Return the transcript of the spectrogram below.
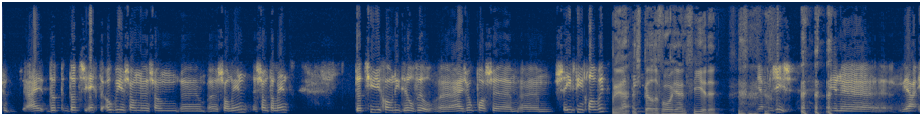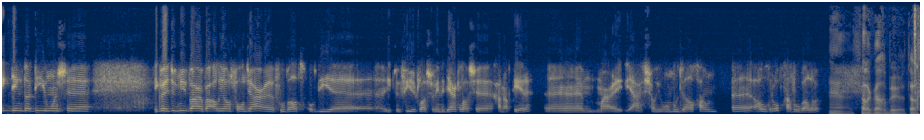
hij, dat, dat is echt ook weer zo'n zo'n eh, eh, zo'n zo'n talent. Dat zie je gewoon niet heel veel. Eh, hij is ook pas ehm, ehm, 17 geloof ik. Ja, hij speelde vorig jaar in het vierde. Ja, precies. en eh, ja, ik denk dat die jongens... eh, ik weet natuurlijk niet waar, waar Allianz volgend jaar eh, voetbalt. Of die in de vierde klas of in de derde klas eh, gaan acteren. Ehm, maar ja, zo'n jongen moet wel gewoon hoger op gaan voetballen. hoor. zal ik wel gebeuren, toch?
